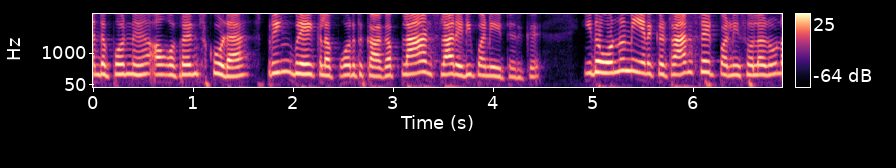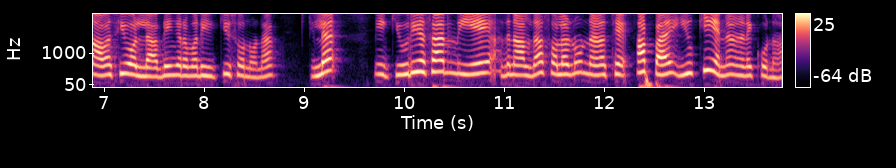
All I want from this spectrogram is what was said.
அந்த பொண்ணு அவங்க ஃப்ரெண்ட்ஸ் கூட ஸ்ப்ரிங் பிரேக்கில் போகிறதுக்காக பிளான்ஸ்லாம் ரெடி பண்ணிகிட்டு இருக்குது இதை ஒன்றும் நீ எனக்கு டிரான்ஸ்லேட் பண்ணி சொல்லணும்னு அவசியம் இல்லை அப்படிங்கிற மாதிரி யுக்கி சொன்னோன்னே. இல்லை நீ க்யூரியஸாக இருந்தியே அதனால தான் சொல்லணும்னு நினச்சேன். அப்போ யுக்கி என்ன நினைக்கும்னா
